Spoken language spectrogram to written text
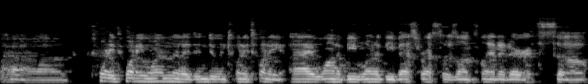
uh, 2021 that I didn't do in 2020. I want to be one of the best wrestlers on planet Earth. So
